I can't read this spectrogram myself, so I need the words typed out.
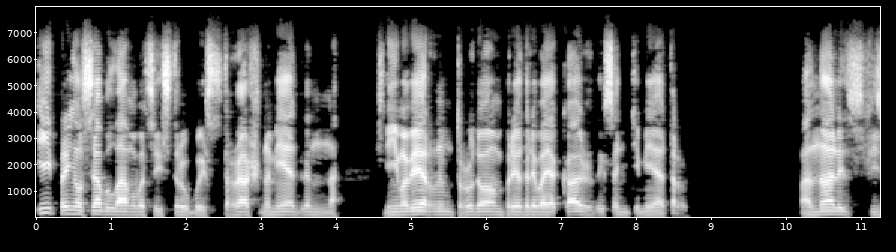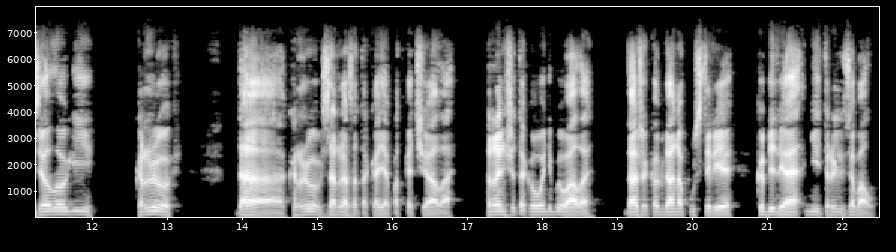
и принялся выламываться из трубы страшно медленно, с неимоверным трудом преодолевая каждый сантиметр. Анализ физиологии, кровь. Да, кровь, зараза такая, подкачала. Раньше такого не бывало, даже когда на пустыре кобеля нейтрализовал.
